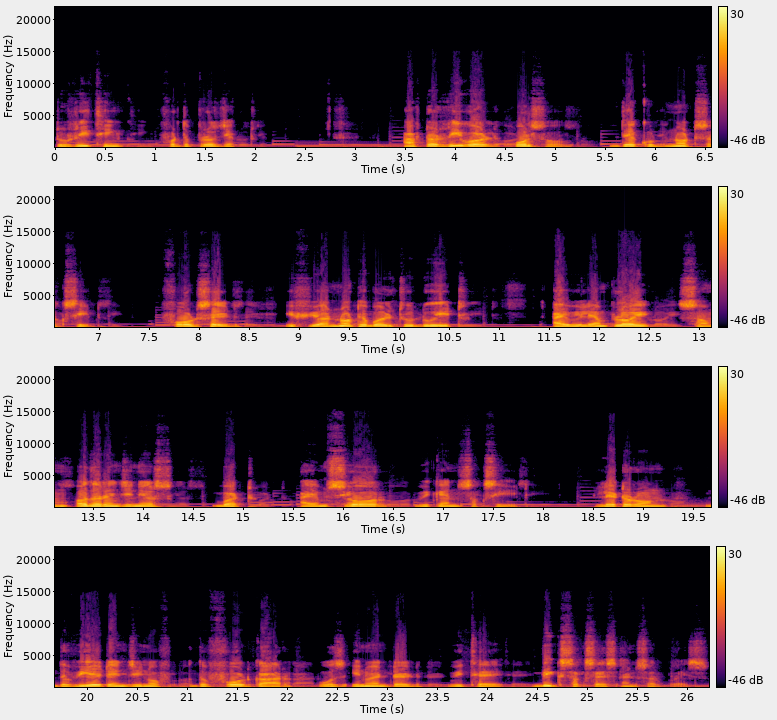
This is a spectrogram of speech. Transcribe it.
to rethink for the project. After reward also, they could not succeed. Ford said, if you are not able to do it, I will employ some other engineers, but I am sure we can succeed. Later on, the V8 engine of the Ford car was invented with a big success and surprise.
